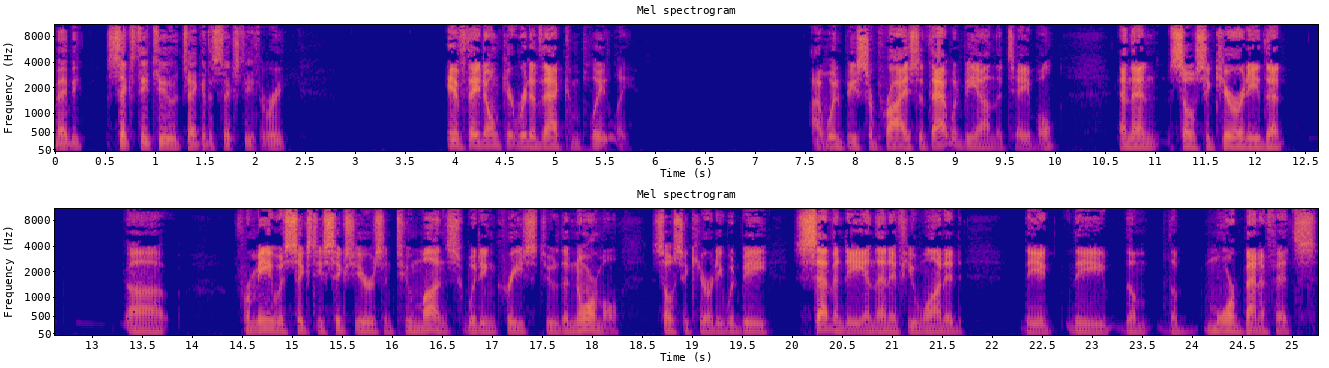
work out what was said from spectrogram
Maybe 62, take it to 63. If they don't get rid of that completely, I wouldn't be surprised if that would be on the table, and then Social Security that, uh, for me was sixty six years and two months would increase to the normal Social Security would be seventy, and then if you wanted the the the the more benefits,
